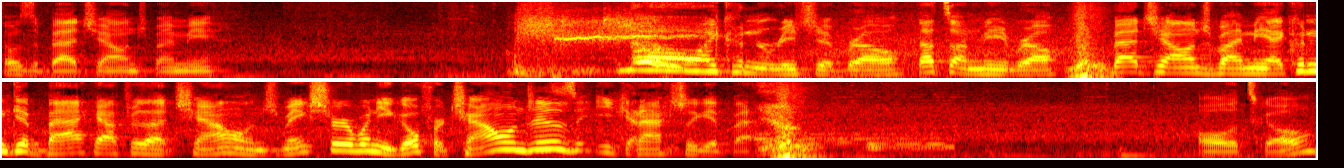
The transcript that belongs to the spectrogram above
That was a bad challenge by me. No, I couldn't reach it, bro. That's on me, bro. Bad challenge by me. I couldn't get back after that challenge. Make sure when you go for challenges, you can actually get back. Oh, let's go.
